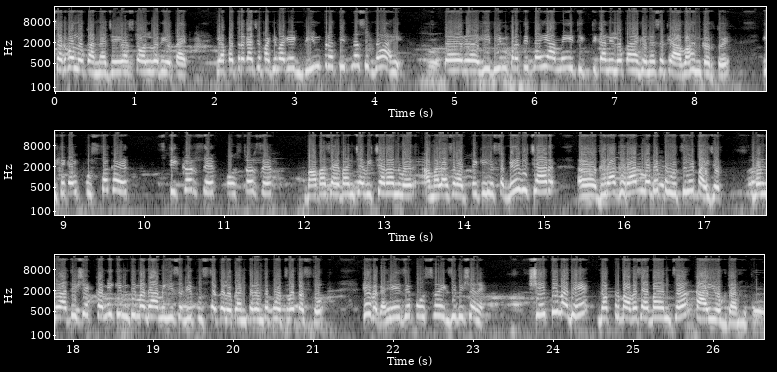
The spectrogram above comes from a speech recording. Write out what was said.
सर्व लोकांना जे या स्टॉलवर येत आहेत. या पत्रकाच्या पाठीमागे एक भीम प्रतिज्ञा सुद्धा आहे. हो. तर ही भीम प्रतिज्ञा ही आम्ही ठिकठिकाणी लोकांना घेण्यासाठी आवाहन करतोय. इथे काही पुस्तकं आहेत स्टिकर्स आहेत पोस्टर्स आहेत. बाबासाहेबांच्या विचारांवर आम्हाला असं वाटतं की हे सगळे विचार घराघरांमध्ये पोहोचले पाहिजेत. म्हणून अतिशय कमी किमतीमध्ये आम्ही ही सगळी पुस्तकं लोकांपर्यंत पोहोचवत असतो. हे बघा हे जे पोस्टर एक्झिबिशन आहे शेतीमध्ये डॉक्टर बाबासाहेबांचं काय योगदान होतं?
